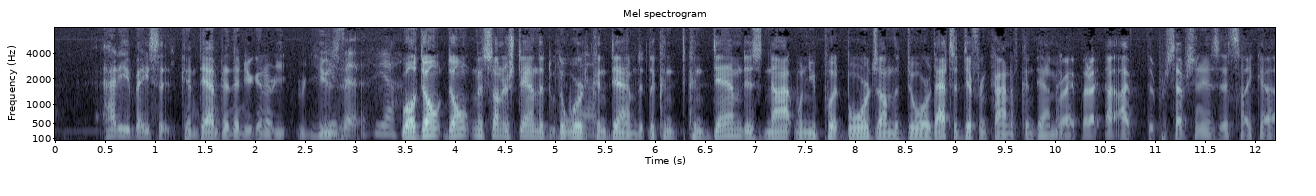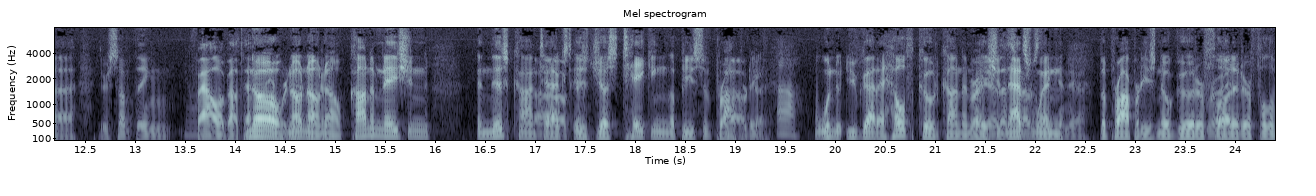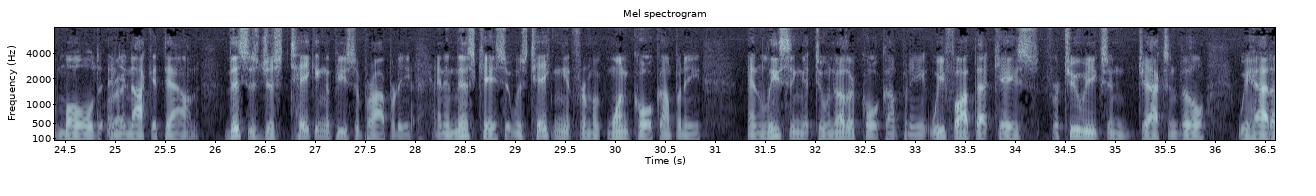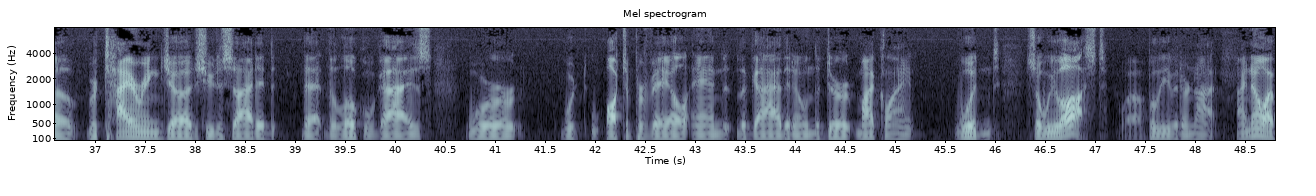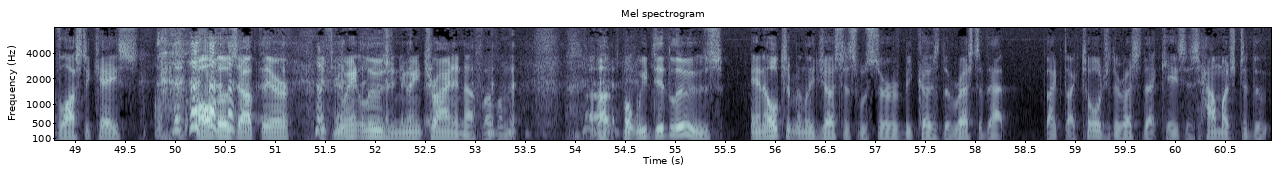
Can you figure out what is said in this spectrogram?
How, do you base it condemned and then you're going to use, it? Yeah. Well, don't don't misunderstand the, the word Condemned. condemned. The con- condemned is not when you put boards on the door. That's a different kind of condemning. Right, but I, I, the perception is it's like uh, there's something foul about that. No, property. no, no, Okay. no. Condemnation in this context oh, okay. is just taking a piece of oh, property. okay. Oh. When you've got a health code condemnation, that's what I that's when thinking, yeah. the property is no good or flooded Right. or full of mold and you knock it down. This is just taking a piece of property, and in this case, it was taking it from a, one coal company and leasing it to another coal company. We fought that case for two weeks in Jacksonville. We had a retiring judge who decided that the local guys were would ought to prevail, and the guy that owned the dirt, my client, wouldn't. So we lost. Wow. Believe it or not, I know I've lost a case. All those out there, if you ain't losing, you ain't trying enough of them. Uh, but we did lose, and ultimately justice was served because the rest of that, like I told you, the rest of that case is how much did the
